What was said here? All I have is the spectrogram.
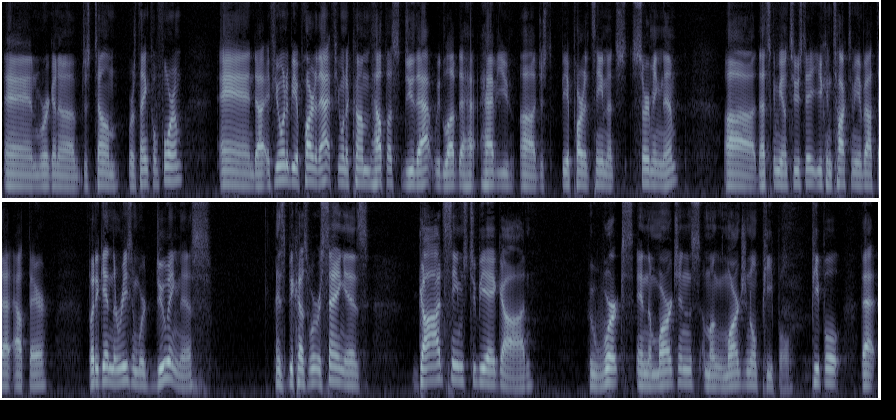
and we're going to just tell them we're thankful for them. And uh, if you want to be a part of that, if you want to come help us do that, we'd love to ha- have you uh, just be a part of the team that's serving them. Uh, that's going to be on Tuesday. You can talk to me about that out there. But again, the reason we're doing this is because what we're saying is God seems to be a God who works in the margins among marginal people, people that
